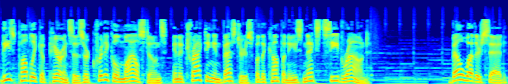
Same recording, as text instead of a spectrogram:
These public appearances are critical milestones in attracting investors for the company's next seed round. Bellwether said,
